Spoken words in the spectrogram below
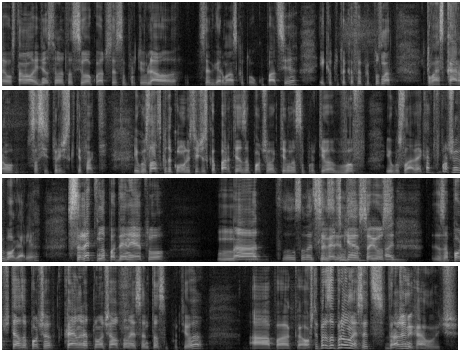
е останала единствената сила, която се съпротивлява след германската окупация и като такъв е припознат. Това е скарано с историческите факти. Югославската комунистическа партия започва активна съпротива в Югославия, както впрочем и в България, след нападението на а, Съветския, Съветския съюз. Започва, тя започва края на лято, началото на есента съпротива. А пък още през април месец Дража Михайлович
